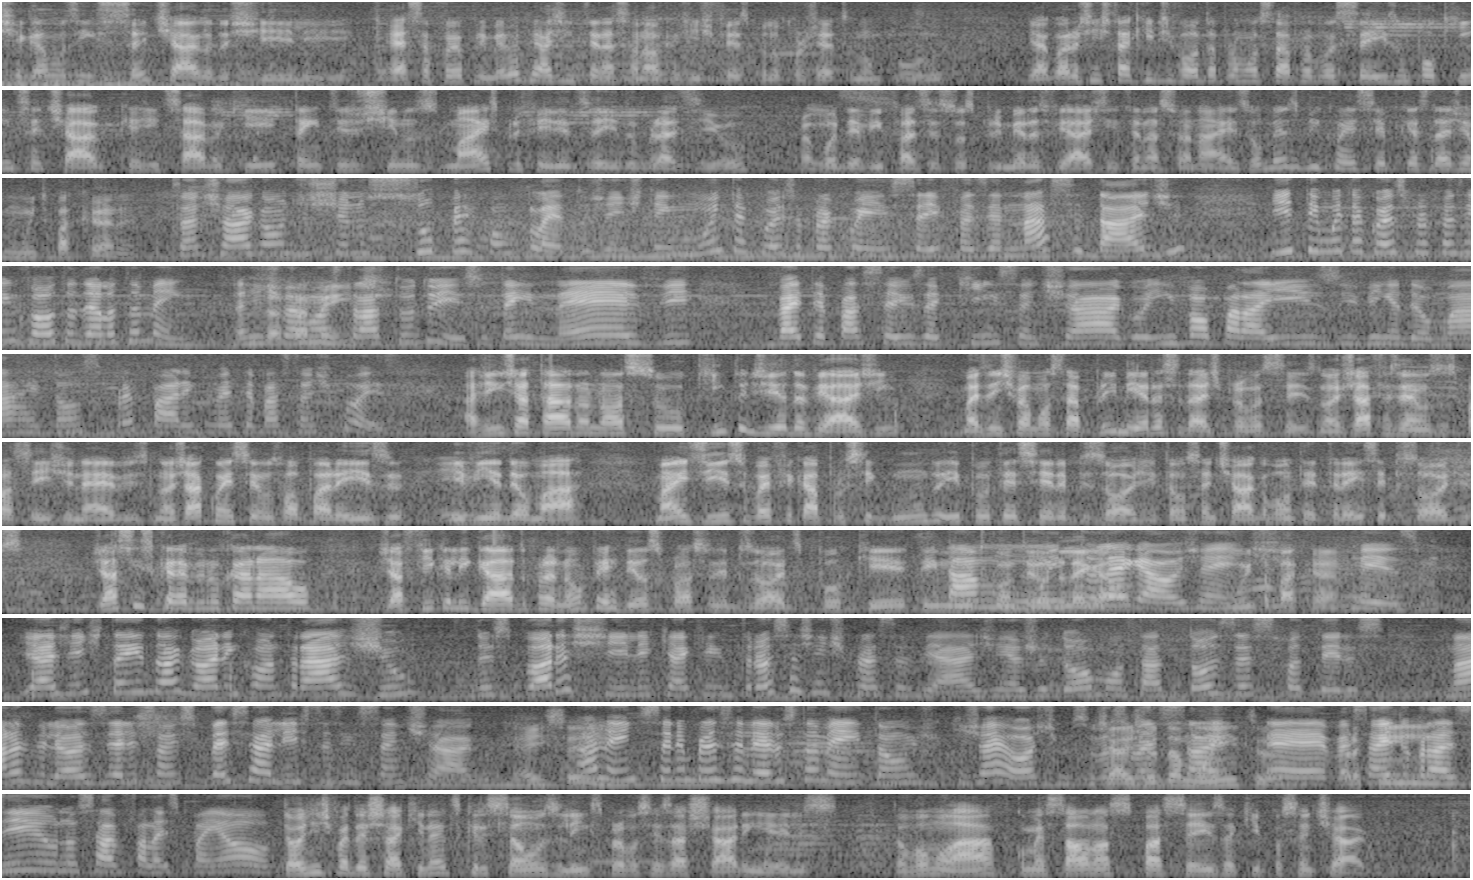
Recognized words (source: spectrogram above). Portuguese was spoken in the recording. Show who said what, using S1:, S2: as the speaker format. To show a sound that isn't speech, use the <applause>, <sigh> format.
S1: chegamos em Santiago do Chile. Essa foi a primeira viagem internacional que a gente fez pelo projeto Num Pulo. E agora a gente está aqui de volta para mostrar para vocês um pouquinho de Santiago, que a gente sabe que tem entre os destinos mais preferidos aí do Brasil, para poder vir fazer suas primeiras viagens internacionais, ou mesmo vir conhecer, porque a cidade é muito bacana.
S2: Santiago é um destino super completo, gente. Tem muita coisa para conhecer e fazer na cidade, e tem muita coisa para fazer em volta dela também. A gente
S1: Exatamente.
S2: vai mostrar tudo isso. Tem neve, vai ter passeios aqui em Santiago, em Valparaíso e Vinha Del Mar, então se preparem que vai ter bastante coisa.
S1: A gente já está no nosso quinto dia da viagem, mas a gente vai mostrar a cidade para vocês. Nós já fizemos os passeios de neves, nós já conhecemos Valparaíso e Vinha Del Mar, mas isso vai ficar para o segundo e para o terceiro episódio. Então, Santiago vão ter três episódios. Já se inscreve no canal, já fica ligado para não perder os próximos episódios, porque tem
S2: tá
S1: muito conteúdo
S2: muito
S1: legal.
S2: legal, gente.
S1: Muito bacana.
S2: Mesmo. E a gente está indo agora encontrar a Ju do Explora Chile, que é quem trouxe a gente para essa viagem, ajudou a montar todos esses roteiros maravilhosos e eles são especialistas em Santiago.
S1: É isso aí.
S2: Além de serem brasileiros também, então que já é ótimo. Se
S1: Já
S2: você
S1: ajuda
S2: vai sair,
S1: muito
S2: É, vai sair do
S1: quem-
S2: Brasil, não sabe falar espanhol.
S1: Então a gente vai deixar aqui na descrição os links para vocês acharem eles. Então vamos lá, começar os nossos passeios aqui por Santiago.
